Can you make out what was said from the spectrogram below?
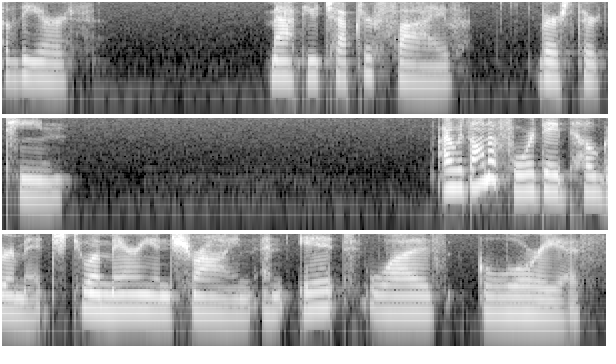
of the earth. Matthew chapter 5, verse 13. I was on a four day pilgrimage to a Marian shrine, and it was glorious.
